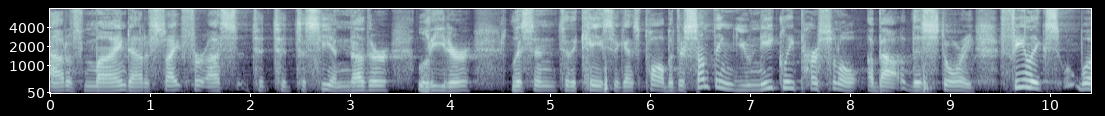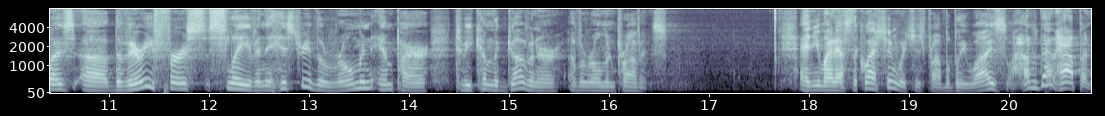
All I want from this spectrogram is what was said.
out of mind, out of sight for us to, to, to see another leader listen to the case against Paul. But there's something uniquely personal about this story. Felix was uh, the very first slave in the history of the Roman Empire to become the governor of a Roman province. And you might ask the question, which is probably wise, how did that happen?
